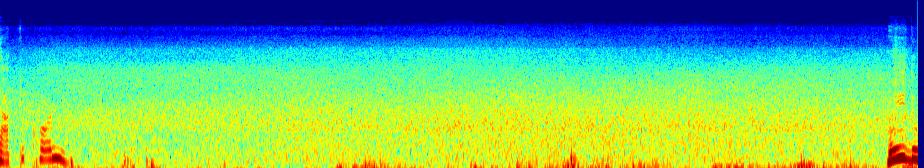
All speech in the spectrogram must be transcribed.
จัดทุกคน เฮ้ย ดู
